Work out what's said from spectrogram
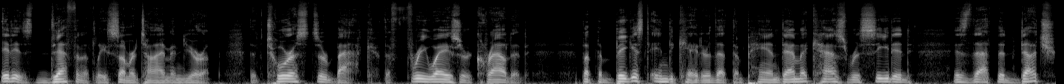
It is definitely summertime in Europe. The tourists are back, the freeways are crowded. But the biggest indicator that the pandemic has receded is that the Dutch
